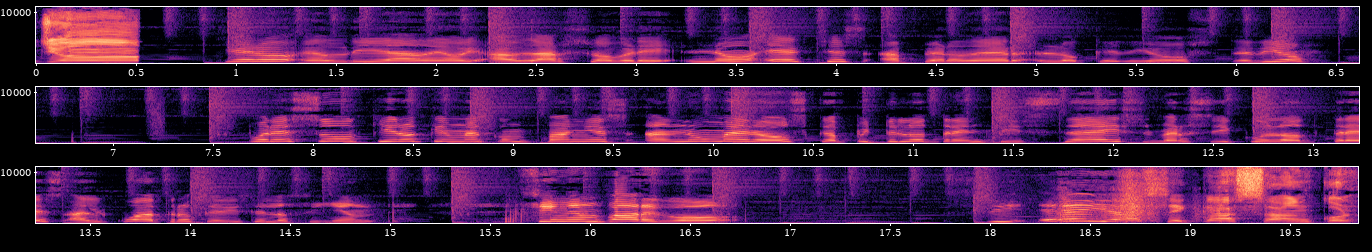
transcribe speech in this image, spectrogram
Yo quiero el día de hoy hablar sobre no eches a perder lo que Dios te dio. Por eso quiero que me acompañes a Números capítulo 36 versículo 3 al 4 que dice lo siguiente. Sin embargo, si ellas se casan con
